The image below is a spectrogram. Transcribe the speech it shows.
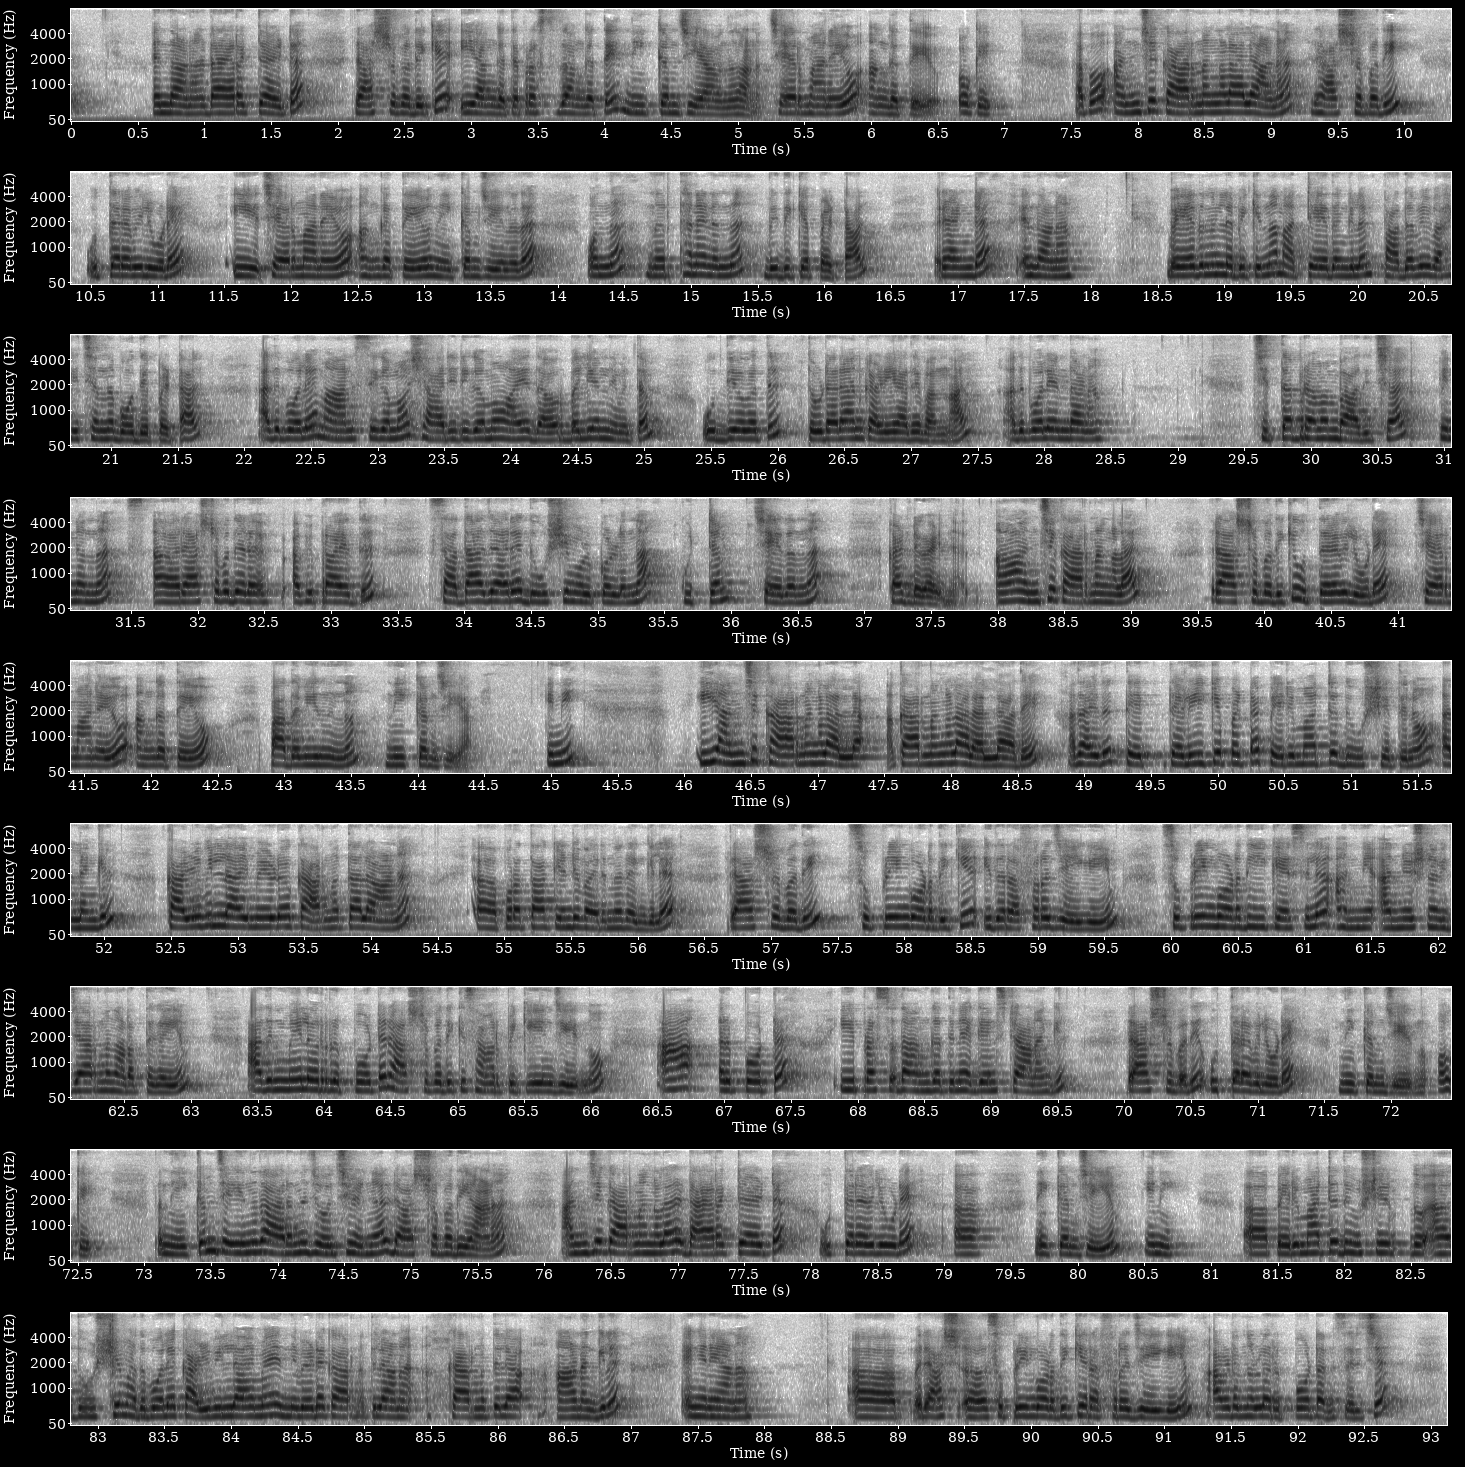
എന്താണ് ഡയറക്റ്റായിട്ട് രാഷ്ട്രപതിക്ക് ഈ അംഗത്തെ പ്രസ്തുത അംഗത്തെ നീക്കം ചെയ്യാവുന്നതാണ്. ചെയർമാനെയോ അംഗത്തെയോ. ഓക്കെ അപ്പോൾ അഞ്ച് കാരണങ്ങളാലാണ് രാഷ്ട്രപതി ഉത്തരവിലൂടെ ഈ ചെയർമാനെയോ അംഗത്തെയോ നീക്കം ചെയ്യുന്നത്. ഒന്ന് നിർധനനെന്ന് വിധിക്കപ്പെട്ടാൽ. രണ്ട് എന്താണ് വേതനം ലഭിക്കുന്ന മറ്റേതെങ്കിലും പദവി വഹിച്ചെന്ന് ബോധ്യപ്പെട്ടാൽ. അതുപോലെ മാനസികമോ ശാരീരികമോ ആയ ദൗർബല്യം നിമിത്തം ഉദ്യോഗത്തിൽ തുടരാൻ കഴിയാതെ വന്നാൽ അതുപോലെ എന്താണ്? ചിത്തഭ്രമം ബാധിച്ചാൽ പിന്നൊന്ന് രാഷ്ട്രപതിയുടെ അഭിപ്രായത്തിൽ സദാചാര ദൂഷ്യം ഉൾക്കൊള്ളുന്ന കുറ്റം ചെയ്തെന്ന് കണ്ടു കഴിഞ്ഞാൽ. ആ അഞ്ച് കാരണങ്ങളാൽ രാഷ്ട്രപതിക്ക് ഉത്തരവിലൂടെ ചെയർമാനെയോ അംഗത്തെയോ പദവിയിൽ നിന്നും നീക്കം ചെയ്യാം. ഇനി ഈ അഞ്ച് കാരണങ്ങളല്ല കാരണങ്ങളാലല്ലാതെ അതായത് തെളിയിക്കപ്പെട്ട പെരുമാറ്റ ദൂഷ്യത്തിനോ അല്ലെങ്കിൽ കഴിവില്ലായ്മയുടെയോ കാരണത്താലാണ് പുറത്താക്കേണ്ടി വരുന്നതെങ്കിൽ രാഷ്ട്രപതി സുപ്രീം കോടതിക്ക് ഇത് റെഫർ ചെയ്യുകയും സുപ്രീം കോടതി ഈ കേസിൽ അന്വേ അന്വേഷണ വിചാരണ നടത്തുകയും അതിന്മേൽ ഒരു റിപ്പോർട്ട് രാഷ്ട്രപതിക്ക് സമർപ്പിക്കുകയും ചെയ്യുന്നു. ആ റിപ്പോർട്ട് ഈ പ്രസ്തുത അംഗത്തിന് അഗേൻസ്റ്റ് ആണെങ്കിൽ രാഷ്ട്രപതി ഉത്തരവിലൂടെ നീക്കം ചെയ്യുന്നു. ഓക്കെ. അപ്പം നീക്കം ചെയ്യുന്നത് ആരെന്ന് ചോദിച്ചു കഴിഞ്ഞാൽ രാഷ്ട്രപതിയാണ്. അഞ്ച് കാരണങ്ങൾ ഡയറക്റ്റായിട്ട് ഉത്തരവിലൂടെ നീക്കം ചെയ്യും. ഇനി പെരുമാറ്റ ദൂഷ്യം ദൂഷ്യം അതുപോലെ കഴിവില്ലായ്മ എന്നിവയുടെ കാരണത്തിലാണ് കാരണത്തിൽ ആണെങ്കിൽ എങ്ങനെയാണ്? രാഷ്ട്ര സുപ്രീം കോടതിക്ക് റെഫർ ചെയ്യുകയും അവിടെ നിന്നുള്ള റിപ്പോർട്ട് അനുസരിച്ച്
